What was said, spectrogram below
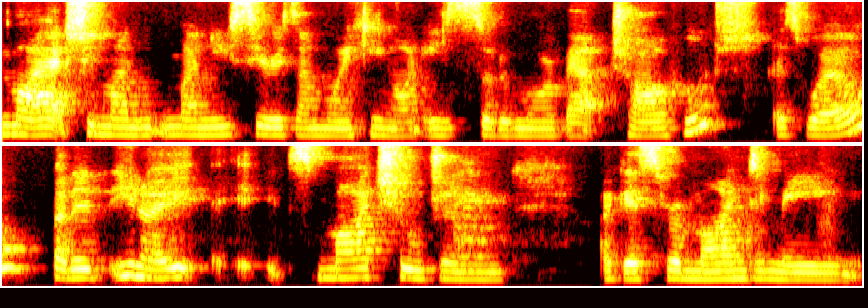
my actually my, my new series I'm working on is sort of more about childhood as well. But it you know it, it's my children I guess, reminding me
